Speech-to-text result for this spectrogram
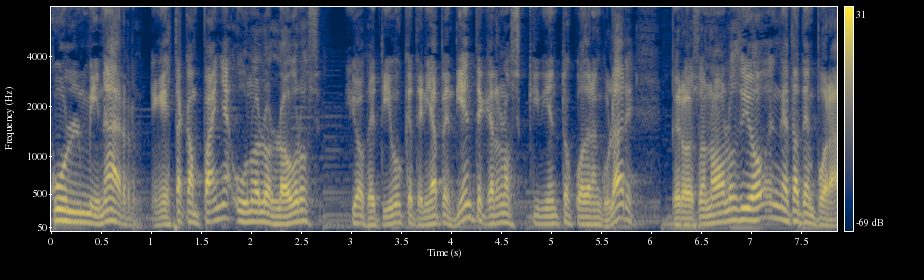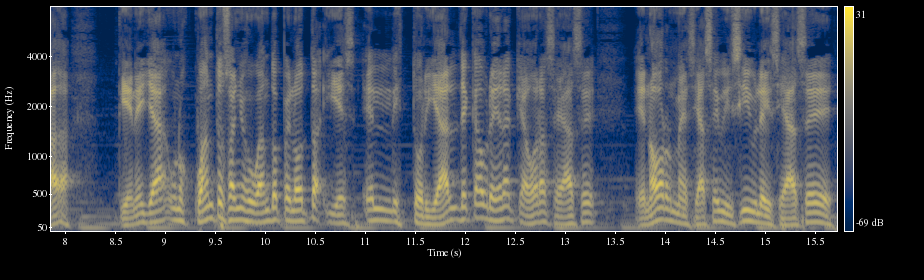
culminar en esta campaña uno de los logros y objetivos que tenía pendiente, que eran los 500 cuadrangulares, pero eso no los dio en esta temporada. Tiene ya unos cuantos años jugando pelota y es el historial de Cabrera que ahora se hace enorme, se hace visible y se hace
